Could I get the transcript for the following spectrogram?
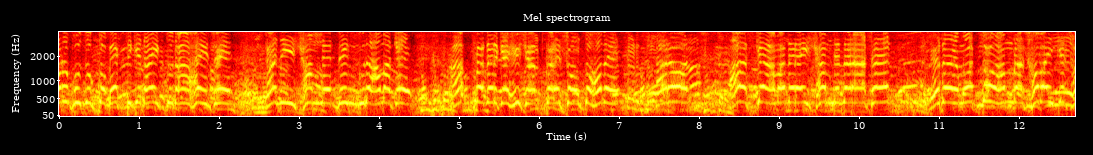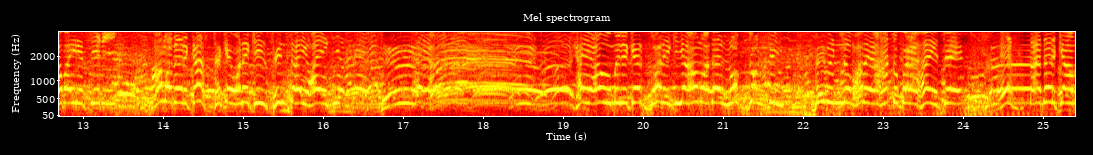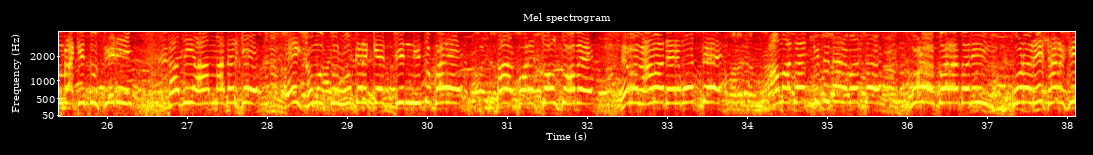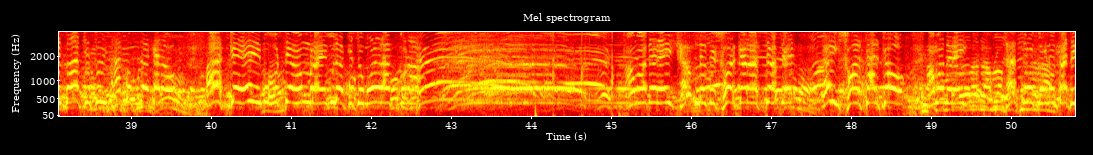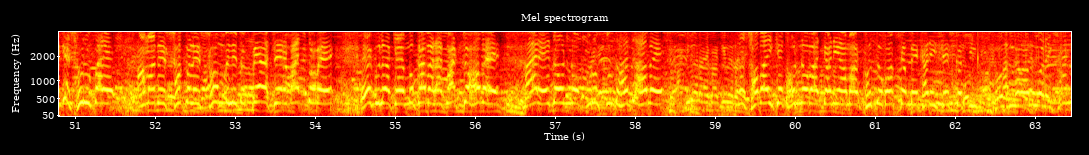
অনুপযুক্ত ব্যক্তিকে দায়িত্ব দেওয়া হয়েছে। কাজী, সামনের দিনগুলো আমাকে আপনাদেরকে হিসাব করে চলতে হবে। কারণ আজকে আমাদের এই সামনে যারা আছেন, এদের মধ্যে আমরা সবাইকে সবাই চিনি। আমাদের কাছ থেকে অনেকেই চিন্তাই হয়ে গিয়েছে সেই আওয়ামী লীগের দলে গিয়ে আমাদের লোকজনকে বিভিন্নভাবে আহত করা হয়েছে এ- তাদেরকে আমরা কিন্তু চিনি কাজে আমাদেরকে এই সমস্ত লোকেরকে চিহ্নিত করে তারপরে চলতে হবে এবং আমাদের মধ্যে, আমাদের নিজেদের মধ্যে কোনো দলাদলি, কোনো রেশারেশি যা কিছুই থাকুক না কেন, আজকে এই মুহূর্তে আমরা এগুলো কিছু মনে রাখব না। আমাদের এই সামনে যে সরকার আসতে আছে, এই সরকারকেও আমাদের এই ছাত্র জনতা থেকে শুরু করে আমাদের সকলের সম্মিলিত মাধ্যমে এগুলোকে মোকাবেলা করতে হবে। আর এই জন্য প্রস্তুত হতে হবে। সবাইকে ধন্যবাদ জানিয়ে আমার ক্ষুদ্র বক্তব্য এখানেই শেষ করছি। আসসালামু আলাইকুম।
